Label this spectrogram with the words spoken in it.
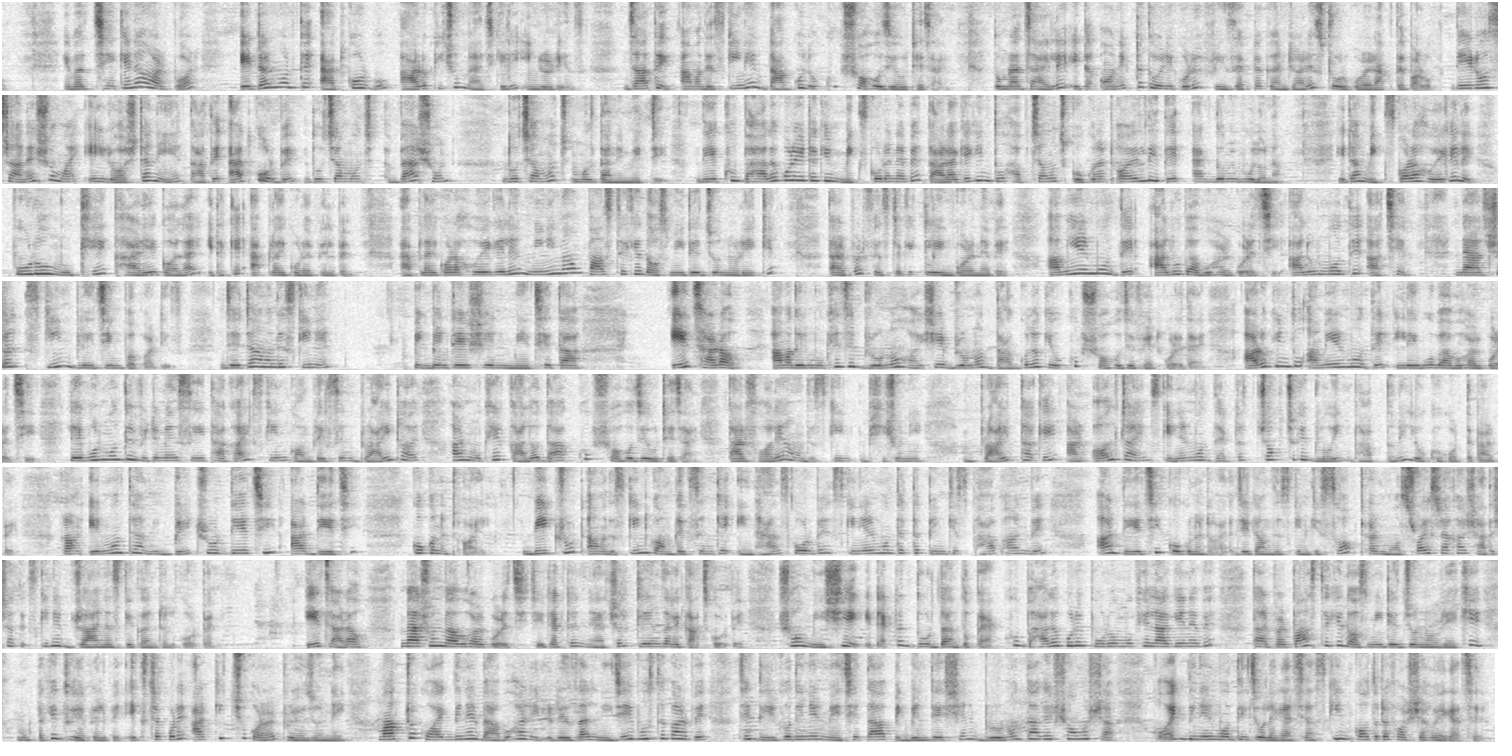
এবার ছেঁকে নেওয়ার পর এটার মধ্যে অ্যাড করব আরও কিছু ম্যাজিক্যালি ইনগ্রেডিয়েন্টস যাতে আমাদের স্কিনের দাগগুলো খুব সহজে উঠে যায়। তোমরা চাইলে এটা অনেকটা তৈরি করে ফ্রিজে একটা কন্টেনারে স্টোর করে রাখতে পারো। দিয়ে রোজ স্নানের সময় এই রসটা নিয়ে তাতে অ্যাড করবে দু চামচ বেসন, দু চামচ মুলতানি মিট্টি দিয়ে খুব ভালো করে এটাকে মিক্স করে নেবে, তার আগে কিন্তু হাফ চামচ কোকোনাট অয়েল দিতে একদমই ভুলো না। এটা মিক্স করা হয়ে গেলে পুরো মুখে ঘাড়ে গলায় এটাকে অ্যাপ্লাই করে ফেলবে। অ্যাপ্লাই করা হয়ে গেলে মিনিমাম পাঁচ থেকে দশ মিনিটের জন্য রেখে তারপর ফেসটাকে ক্লিন করে নেবে। আমি এর মধ্যে আলু ব্যবহার করেছি। আলুর মধ্যে আছে ন্যাচারাল স্কিন ব্লিচিং প্রপার্টিস যেটা আমাদের স্কিনে পিগমেন্টেশন মেছেতা এছাড়াও আমাদের মুখে যে ব্রণ হয়, সেই ব্রণর দাগগুলোকেও খুব সহজে ফেড করে দেয়। আরও কিন্তু আমি এর মধ্যে লেবু ব্যবহার করেছি। লেবুর মধ্যে ভিটামিন সি থাকায় স্কিন কমপ্লেক্সেন ব্রাইট হয় আর মুখের কালো দাগ খুব সহজে উঠে যায়। তার ফলে আমাদের স্কিন ভীষণই ব্রাইট থাকে আর অল টাইম স্কিনের মধ্যে একটা চকচকে গ্লোয়িং ভাব তুমি লক্ষ্য করতে পারবে। কারণ এর মধ্যে আমি বিটরুট দিয়েছি আর দিয়েছি কোকোনাট অয়েল বিটরুট আমাদের স্কিন কমপ্লেক্সনকে এনহ্যান্স করবে, স্কিনের মধ্যে একটা পিঙ্কিস ভাব আনবে, আর দিয়েছি কোকোনাট অয়েল যেটা আমাদের স্কিনকে সফট আর ময়শ্চারাইজ রাখার সাথে সাথে স্কিনের ড্রাইনেসকে কন্ট্রোল করবে। এছাড়াও বেসন ব্যবহার করেছি, যেটা একটা ন্যাচারাল ক্লেনজারে কাজ করবে। সব মিশিয়ে এটা একটা দুর্দান্ত প্যাক খুব ভালো করে পুরো মুখে লাগিয়ে নেবে, তারপর পাঁচ থেকে দশ মিনিটের জন্য রেখে মুখটাকে ধুয়ে ফেলবে। এক্সট্রা করে আর কিচ্ছু করার প্রয়োজন নেই। মাত্র কয়েকদিনের ব্যবহারে রেজাল্ট নিজেই বুঝতে পারবে যে দীর্ঘদিনের মেঝে তা পিগমেন্টেশন ব্রণর দাগের সমস্যা কয়েকদিনের মধ্যেই চলে গেছে, আর স্কিন কতটা ফর্সা হয়ে গেছে।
